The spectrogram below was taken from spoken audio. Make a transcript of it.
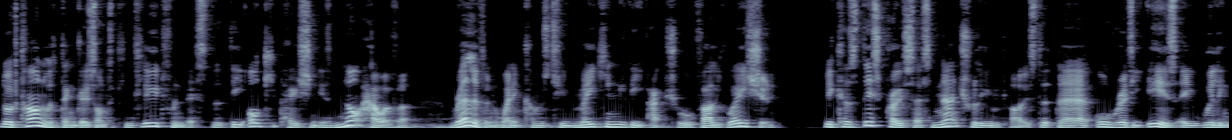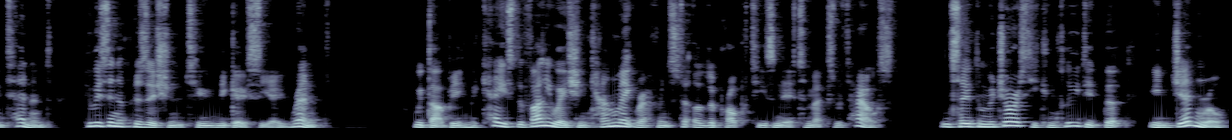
Lord Carnwath then goes on to conclude from this that the occupation is not, however, relevant when it comes to making the actual valuation, because this process naturally implies that there already is a willing tenant who is in a position to negotiate rent. With that being the case, the valuation can make reference to other properties near to Mexford House, and so the majority concluded that, in general,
